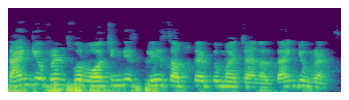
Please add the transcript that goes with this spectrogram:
Thank you friends for watching this. Please subscribe to my channel. Thank you friends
